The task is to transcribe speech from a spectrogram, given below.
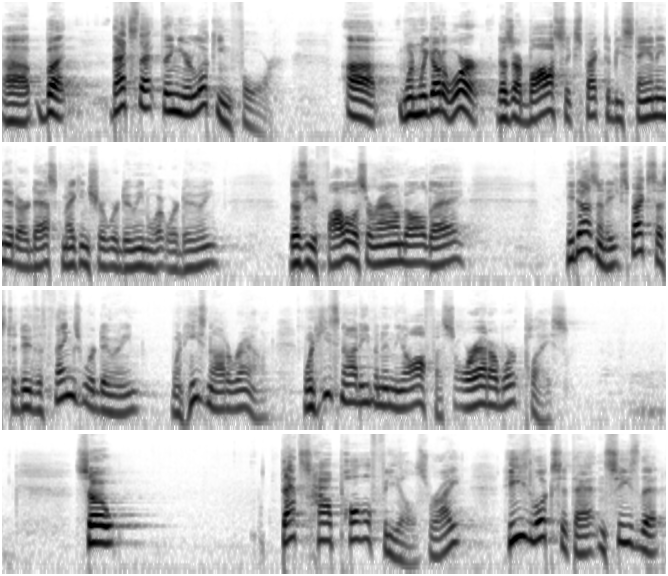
uh, but that's that thing you're looking for. Uh, when we go to work, does our boss expect to be standing at our desk making sure we're doing what we're doing? Does he follow us around all day? He doesn't. He expects us to do the things we're doing when he's not around, when he's not even in the office or at our workplace. So that's how Paul feels, right? He looks at that and sees that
